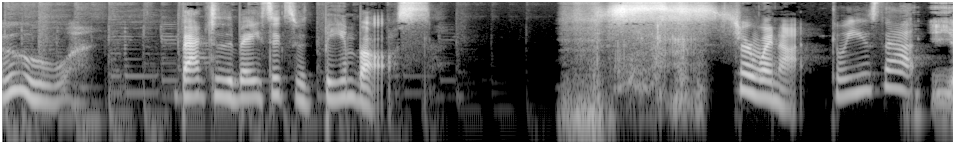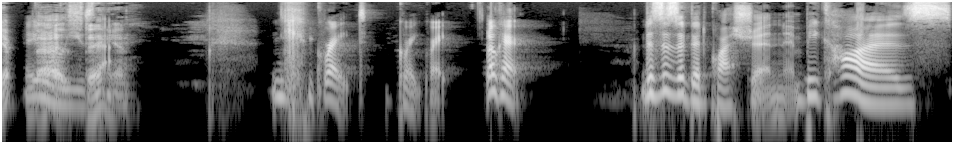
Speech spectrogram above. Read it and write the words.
Ooh, back to the basics with being boss. Sure, why not? Can we use that? Yep, Maybe we'll that's use that. great, great, great. Okay. This is a good question because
